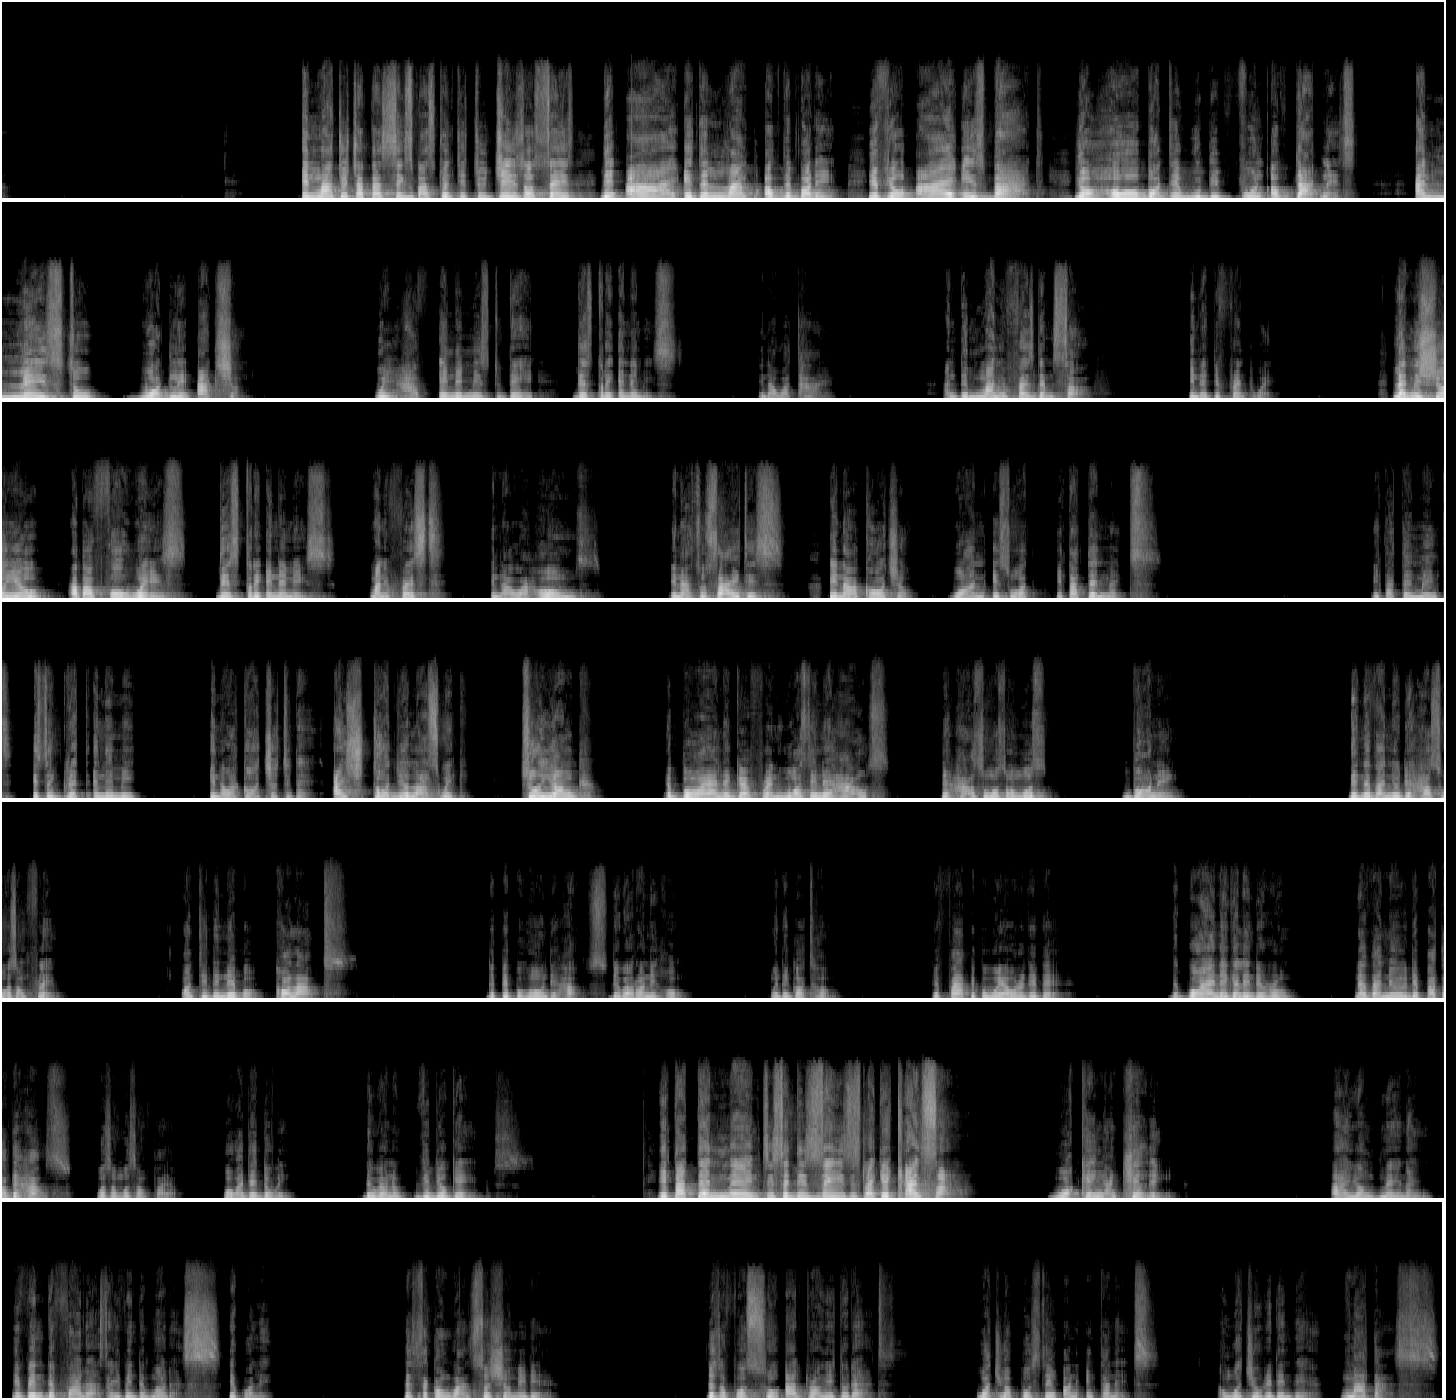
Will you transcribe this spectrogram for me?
In Matthew chapter 6, verse 22, Jesus says, The eye is the lamp of the body. If your eye is bad, your whole body will be full of darkness and leads to worldly action. We have enemies today, these three enemies in our time, and they manifest themselves in a different way. Let me show you about four ways these three enemies manifest in our homes, in our societies, in our culture. One is what? Entertainment. Entertainment is a great enemy in our culture today. I told you last week, two young, a boy and a girlfriend was in the house. The house was almost burning. They never knew the house was on flame until the neighbor called out the people who owned the house. They were running home. When they got home, the fire people were already there. The boy and the girl in the room Never knew the part of the house was almost on fire. What were they doing? They were on video games. Entertainment is a disease, it's like a cancer, walking and killing our young men and even the fathers and even the mothers equally. The second one, social media. Those of us who are drawn into that, what you are posting on internet and what you're reading there matters.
